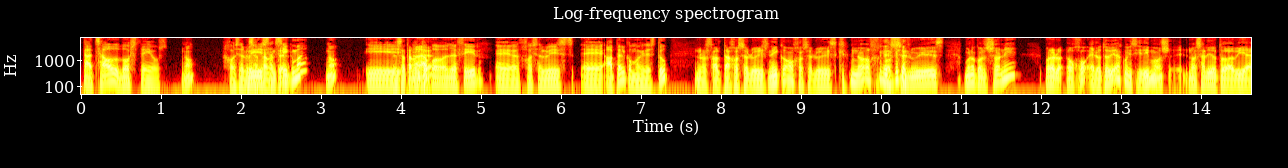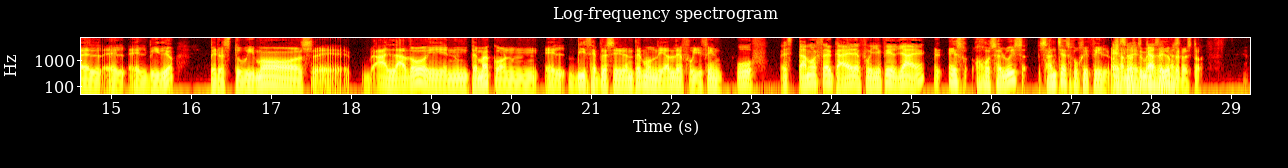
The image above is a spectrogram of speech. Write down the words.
tachado dos CEOs, ¿no? José Luis Sigma, ¿no? Y ahora podemos decir eh, José Luis eh, Apple, como dices tú. Nos falta José Luis Nikon, José Luis, ¿no? José Luis, bueno, con Sony. Bueno, ojo, el otro día coincidimos, eh, no ha salido todavía el, el, vídeo, pero estuvimos al lado y en un tema con el vicepresidente mundial de Fujifilm. Uf, estamos cerca ¿eh? de Fujifilm ya, ¿eh? Es José Luis Sánchez Fujifilm. O sea, no estoy muy apellido, pero esto.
